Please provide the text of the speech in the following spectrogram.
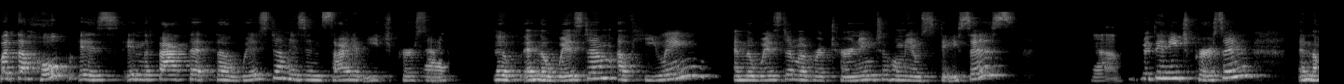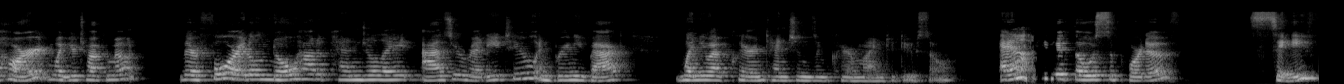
but the hope is in the fact that the wisdom is inside of each person yeah. the, and the wisdom of healing and the wisdom of returning to homeostasis yeah within each person and the heart what you're talking about therefore it'll know how to pendulate as you're ready to and bring you back when you have clear intentions and clear mind to do so and yeah. with those supportive safe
